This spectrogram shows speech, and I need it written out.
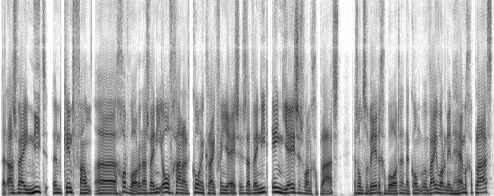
dat als wij niet een kind van uh, God worden, als wij niet overgaan naar het koninkrijk van Jezus, dat wij niet in Jezus worden geplaatst. Dat is onze wedergeboorte. En dan komen, wij worden in hem geplaatst.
